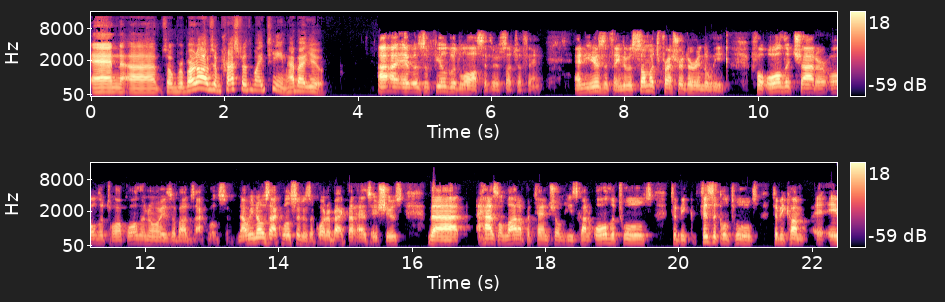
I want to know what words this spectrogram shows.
and uh, so Roberto, I was impressed with my team. How about you? Uh, it was a feel-good loss, if there's such a thing. And here's the thing: there was so much pressure during the week for all the chatter, all the talk, all the noise about Zach Wilson. Now we know Zach Wilson is a quarterback that has issues, that has a lot of potential. He's got all the tools to be physical tools to become a, a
